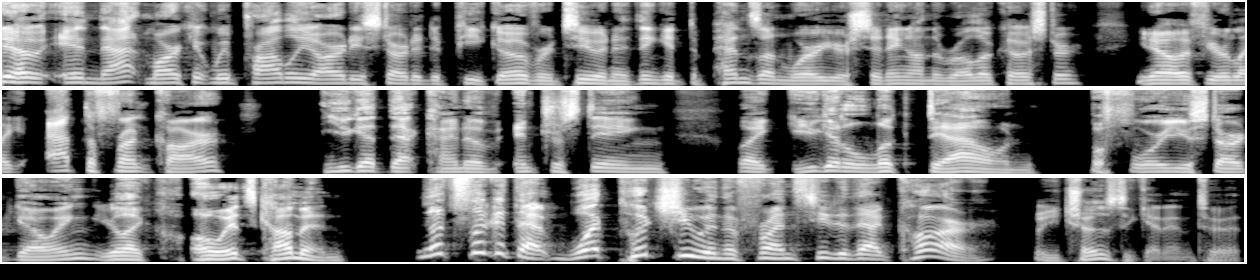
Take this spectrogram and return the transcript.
know, in that market, we probably already started to peak over too. And I think it depends on where you're sitting on the roller coaster. You know, if you're like at the front car, you get that kind of interesting, like you get to look down before you start going. You're like, oh, it's coming. Let's look at that. What puts you in the front seat of that car? Well, you chose to get into it.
